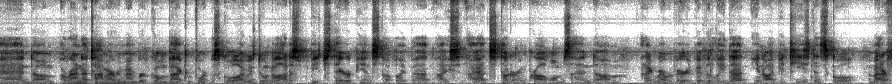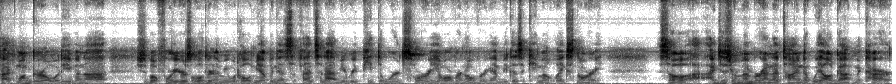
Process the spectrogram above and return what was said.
And um, around that time, I remember going back and forth to school. I was doing a lot of speech therapy and stuff like that. I, I had stuttering problems, and um, I remember very vividly that you know I'd be teased in school. As a matter of fact, one girl would even uh, she's about four years older than me would hold me up against the fence and have me repeat the word sorry over and over again because it came out like snorri. So I just remember around that time that we all got in the car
